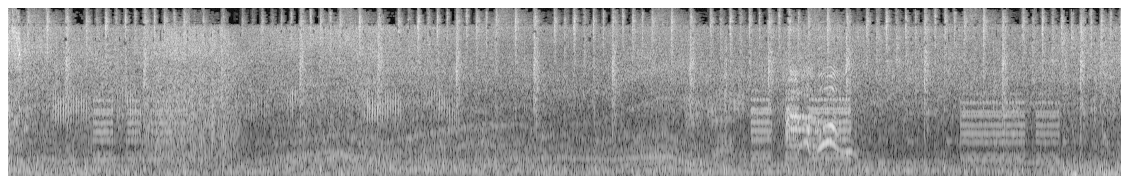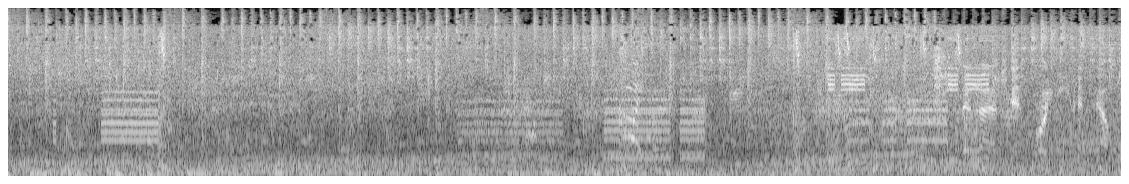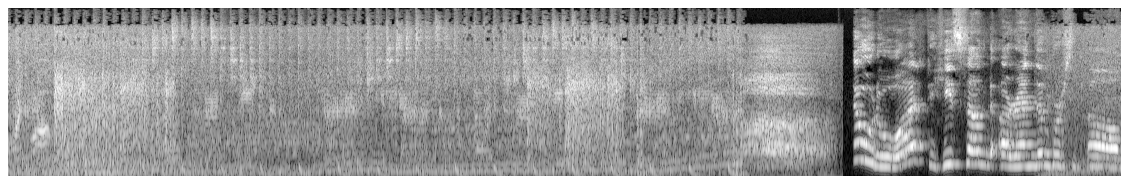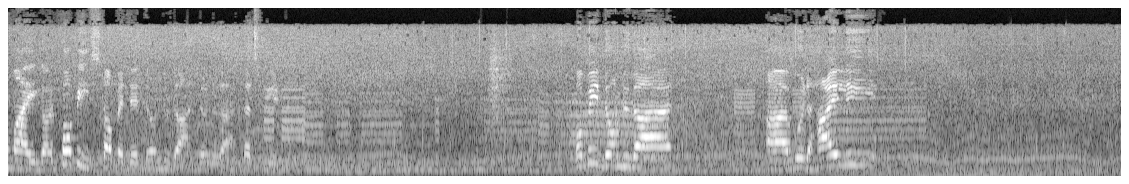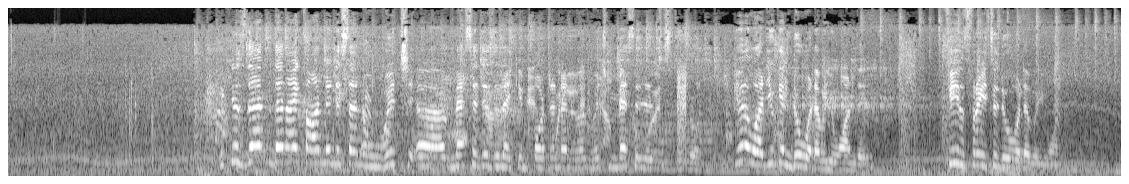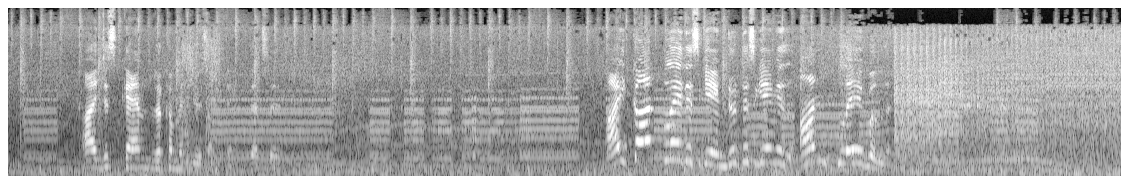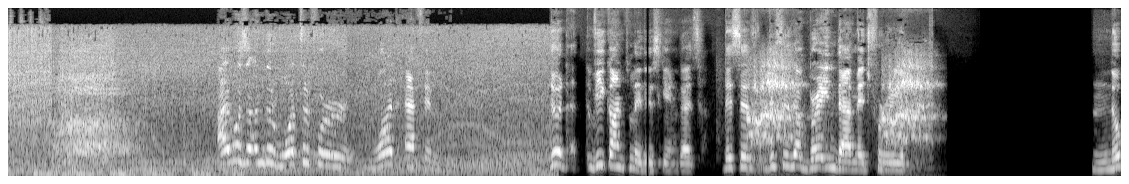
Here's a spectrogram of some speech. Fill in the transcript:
He subbed a random person. Oh my god. Poppy, stop it, dude. Don't do that. Don't do that. That's weird. Poppy, don't do that. I would highly. Because then, then I can't understand which uh, message is like important and which message is just the troll. You know what? You can do whatever you want, dude feel free to do whatever you want. I just can recommend you something. That's it. I can't play this game, dude. This game is unplayable. I was underwater for what FM? Dude, we can't play this game, guys. This is this is a brain damage for real. Nope.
